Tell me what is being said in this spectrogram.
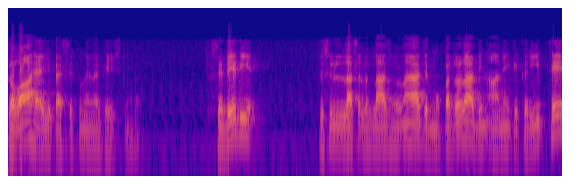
گواہ ہے، یہ پیسے تمہیں میں بھیج دوں گا۔ اسے دے دیے۔ رسول اللہ صلی اللہ علیہ وسلم جب مقررہ دن آنے کے قریب تھے،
